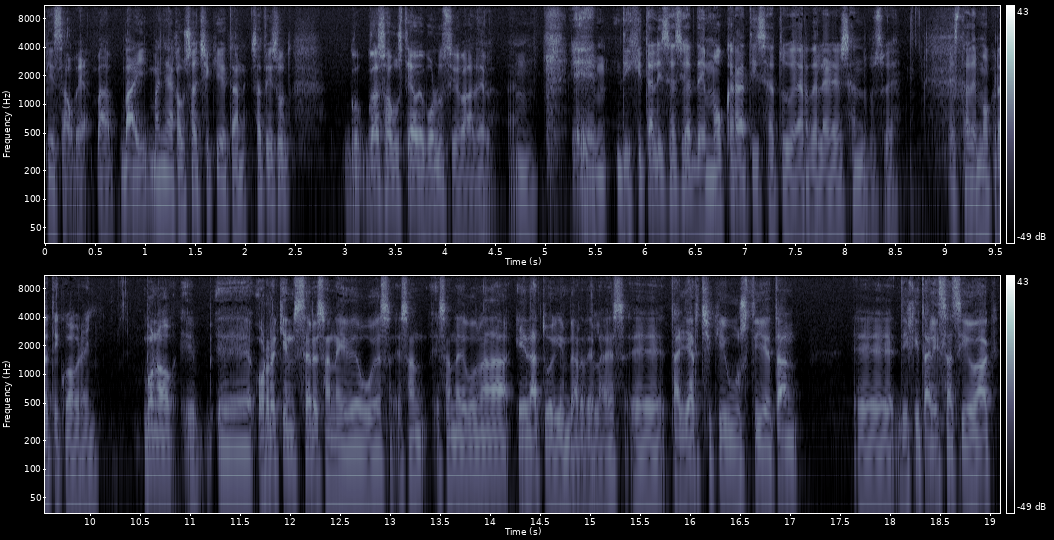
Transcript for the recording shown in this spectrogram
pieza hobea. Ba, bai, baina gauza txikietan. Zate izut, gauza guztia evoluzioa dela. Eh? Mm. E, digitalizazioa demokratizatu behar dela ere esan duzu, ez da demokratikoa orain? Bueno, e, e, horrekin zer esan nahi dugu, ez? Esan, esan nahi duguna da edatu egin behar dela, ez? E, taliar txiki guztietan e, digitalizazioak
